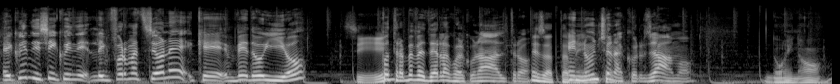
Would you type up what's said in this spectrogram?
E quindi sì, quindi l'informazione che vedo io sì, potrebbe vederla qualcun altro. esattamente. E non ce ne accorgiamo. Noi no,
